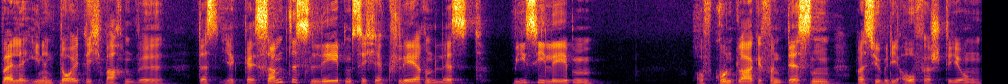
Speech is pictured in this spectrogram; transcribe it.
weil er ihnen deutlich machen will, dass ihr gesamtes Leben sich erklären lässt, wie sie leben, auf Grundlage von dessen, was sie über die Auferstehung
